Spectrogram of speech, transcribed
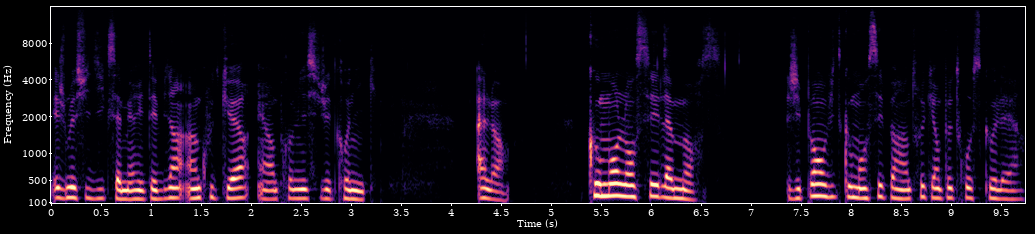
et je me suis dit que ça méritait bien un coup de cœur et un premier sujet de chronique. Alors, comment lancer l'amorce J'ai pas envie de commencer par un truc un peu trop scolaire.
